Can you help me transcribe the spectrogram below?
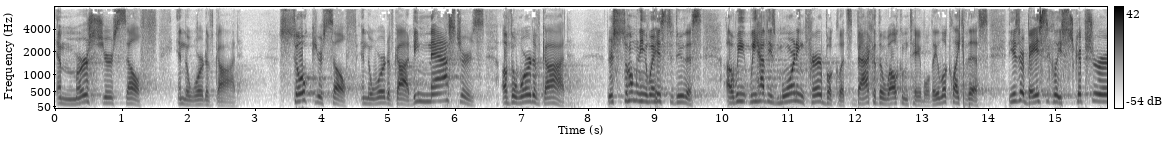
immerse yourself in the Word of God. Soak yourself in the Word of God. Be masters of the Word of God. There's so many ways to do this. Uh, we, we have these morning prayer booklets back at the welcome table. They look like this. These are basically scripture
